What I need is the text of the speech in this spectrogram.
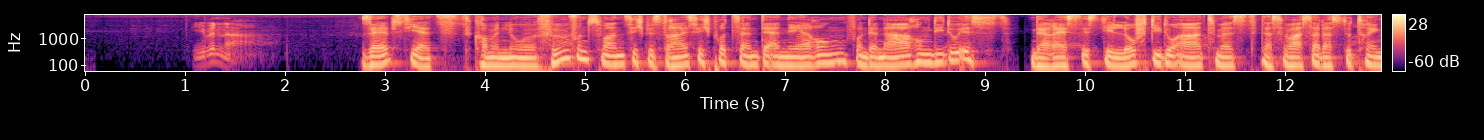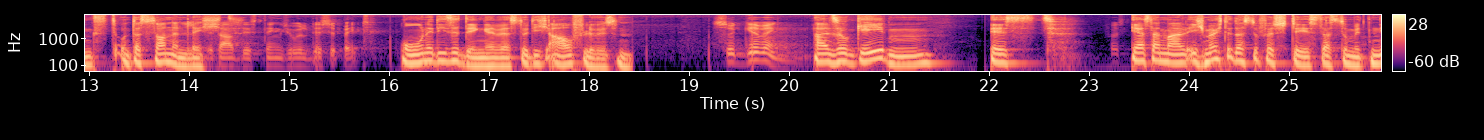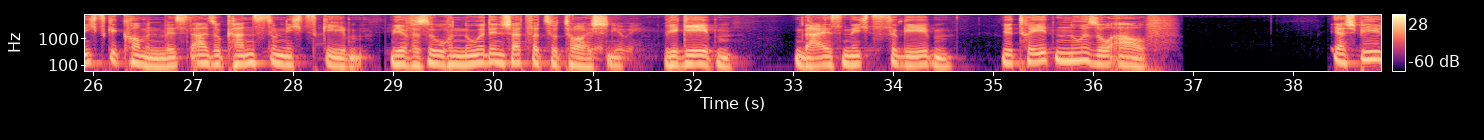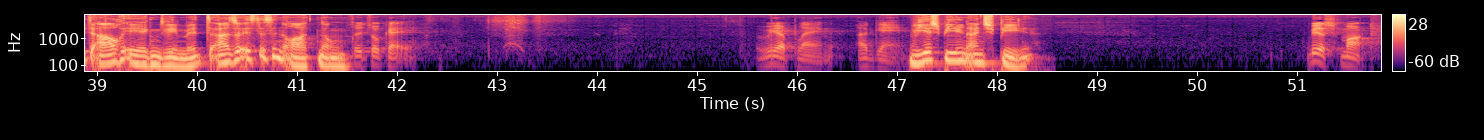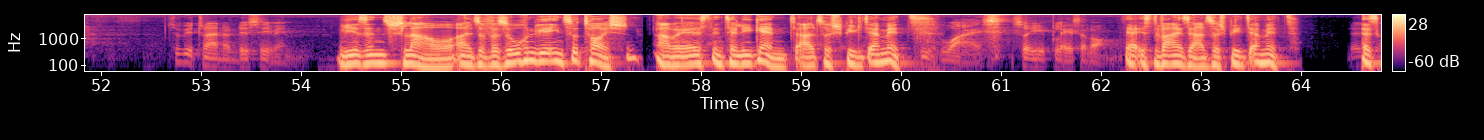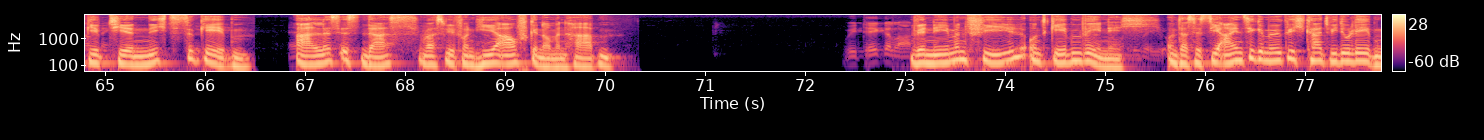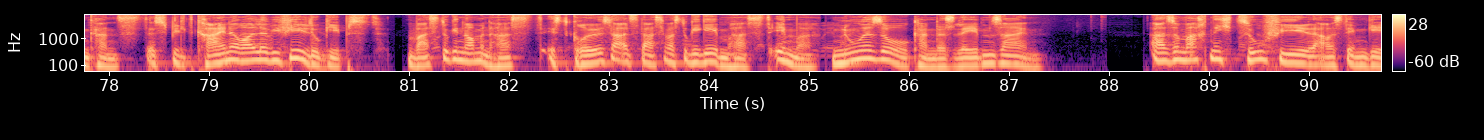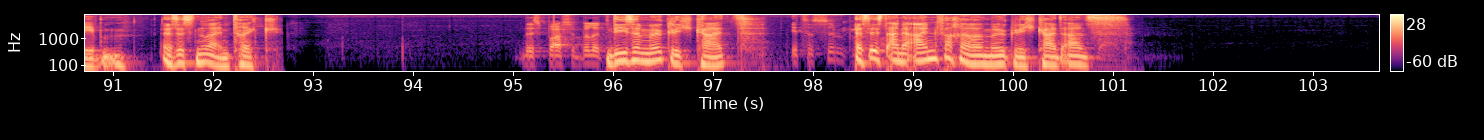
Selbst jetzt kommen nur 25 bis 30 Prozent der Ernährung von der Nahrung, die du isst. Der Rest ist die Luft, die du atmest, das Wasser, das du trinkst und das Sonnenlicht. Ohne diese Dinge wirst du dich auflösen. Also geben ist erst einmal, ich möchte, dass du verstehst, dass du mit nichts gekommen bist, also kannst du nichts geben. Wir versuchen nur, den Schöpfer zu täuschen. Wir geben. Da ist nichts zu geben. Wir treten nur so auf. Er spielt auch irgendwie mit, also ist es in Ordnung. Wir spielen ein Spiel. Wir sind schlau, also versuchen wir ihn zu täuschen. Aber er ist intelligent, also spielt er mit. Er ist weise, also spielt er mit. Es gibt hier nichts zu geben. Alles ist das, was wir von hier aufgenommen haben. Wir nehmen viel und geben wenig. Und das ist die einzige Möglichkeit, wie du leben kannst. Es spielt keine Rolle, wie viel du gibst. Was du genommen hast, ist größer als das, was du gegeben hast. Immer. Nur so kann das Leben sein. Also mach nicht zu viel aus dem Geben. Es ist nur ein Trick. Diese Möglichkeit, es ist eine einfachere Möglichkeit als,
